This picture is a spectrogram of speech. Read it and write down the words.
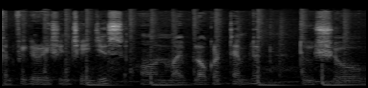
configuration changes on my blogger template to show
